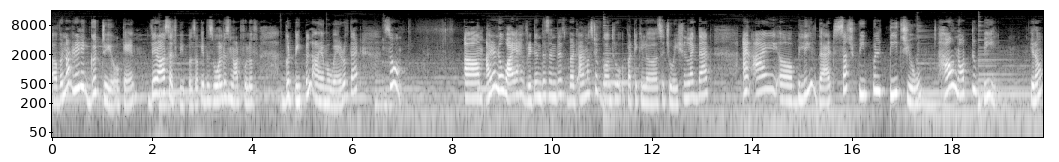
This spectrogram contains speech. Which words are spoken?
uh, were not really good to you okay? There are such peoples okay? This world is not full of good people. I am aware of that. So um, i don't know why i have written this in this but i must have gone through a particular situation like that. And i uh, believe that such people teach you how not to be. You know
